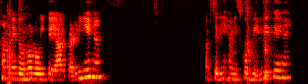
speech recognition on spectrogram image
हमने दोनों लोई तैयार कर लिए हैं। अब चलिए हम इसको बेल लेते हैं।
